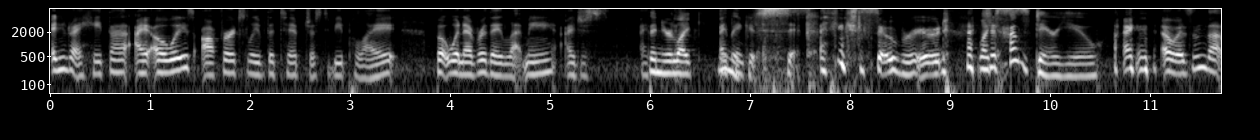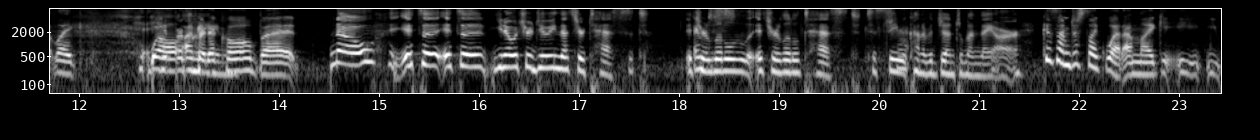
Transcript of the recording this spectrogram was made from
and you know, I hate that. I always offer to leave the tip just to be polite, but whenever they let me, I just. I, then you're like, you I think it's sick. I think it's so rude. Like, just- how dare you? I know, isn't that like Well, I mean- hypocritical? but No, it's a, it's a, you know what you're doing? That's your test. It's I'm your just- little, it's your little test to see what kind of a gentleman they are. Because I'm just like, what? I'm like, y- y-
